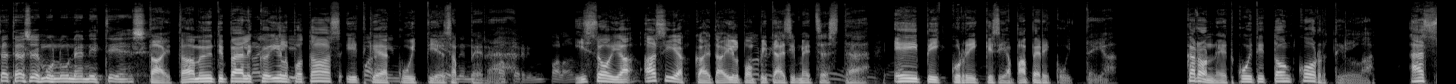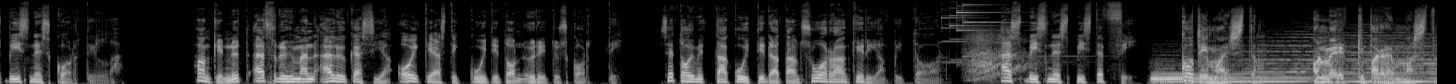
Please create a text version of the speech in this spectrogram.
Tätä se mun uneni ties. Taitaa myyntipäällikkö Ilpo taas itkeä kuittiensa perään. Isoja asiakkaita Ilpon pitäisi metsästää, ei pikkurikkisiä paperikuitteja. Kadonneet kuitit on kortilla, S-Business-kortilla. Hankin nyt S-ryhmän älykäs ja oikeasti kuititon yrityskortti. Se toimittaa kuittidatan suoraan kirjanpitoon. sbusiness.fi. Kotimaista on merkki paremmasta.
